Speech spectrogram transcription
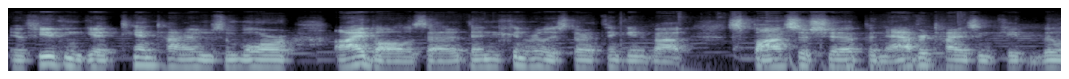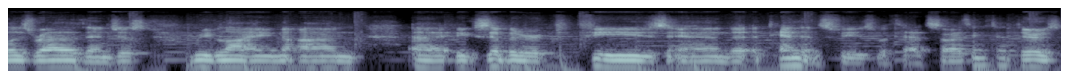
If you can get 10 times more eyeballs at it, then you can really start thinking about sponsorship and advertising capabilities rather than just relying on uh, exhibitor fees and attendance fees with that. So I think that there's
